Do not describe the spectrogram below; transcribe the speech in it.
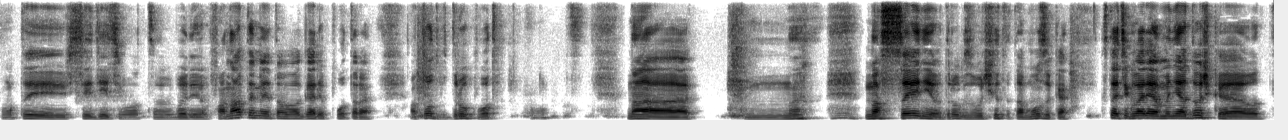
Вот и все дети вот были фанатами этого Гарри Поттера, а тут вдруг вот, вот на, на, на сцене вдруг звучит эта музыка. Кстати говоря, у меня дочка, вот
